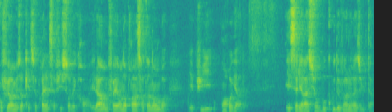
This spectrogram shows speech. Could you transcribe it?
Au fur et à mesure qu'elle se prenne, elle s'affiche sur l'écran. Et là, on, fait, on en prend un certain nombre et puis on regarde. Et ça les rassure beaucoup de voir le résultat.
